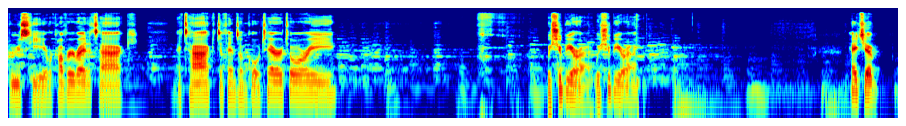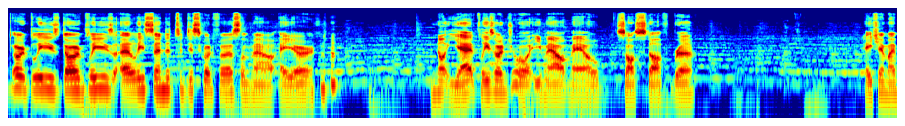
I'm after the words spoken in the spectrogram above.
boost here. Recovery rate, attack, attack, defense on core territory. We should be alright. We should be alright. Hey, Chip. Don't, please, don't, please. At least send it to Discord first, Lamau. Ayo. Not yet. Please don't draw email, mail, sauce stuff, bruh. HM, I,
